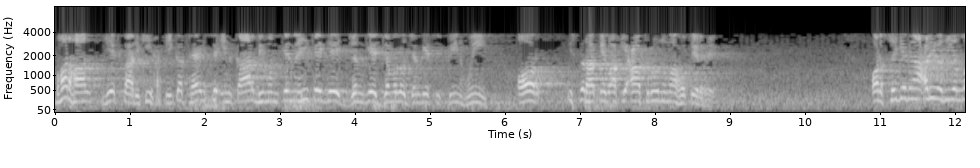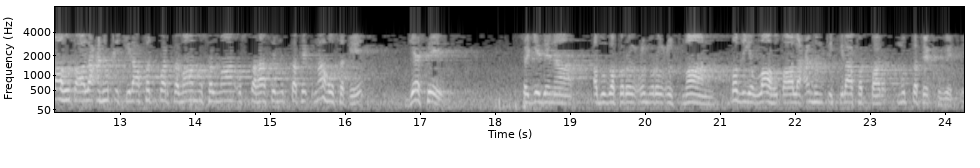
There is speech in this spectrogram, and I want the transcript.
بہرحال، یہ ایک تاریخی حقیقت ہے۔ اس سے انکار بھی ممکن نہیں کہ یہ جنگ جمل و جنگ سفین ہوئیں اور اس طرح کے واقعات رونما ہوتے رہے۔ اور سیدنا علی رضی اللہ تعالی عنہ کی خلافت پر تمام مسلمان اس طرح سے متفق نہ ہو سکے، جیسے سیدنا ابو بکر عمر عثمان رضی اللہ تعالی عنہ کی خلافت پر متفق ہوئے تھے۔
